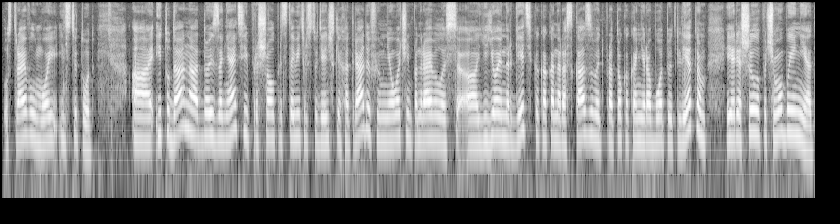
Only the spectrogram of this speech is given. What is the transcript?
устраивал мой институт. А, и туда на одно из занятий пришел представитель студенческих отрядов, и мне очень понравилась а, ее энергетика, как она рассказывает про то, как они работают летом, и я решила, почему бы и нет.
